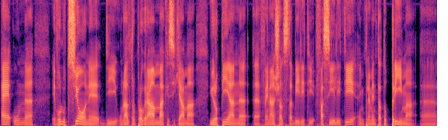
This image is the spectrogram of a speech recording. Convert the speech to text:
è un evoluzione di un altro programma che si chiama European eh, Financial Stability Facility, implementato prima, eh,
